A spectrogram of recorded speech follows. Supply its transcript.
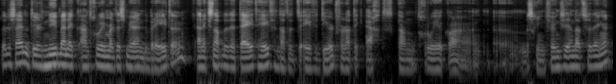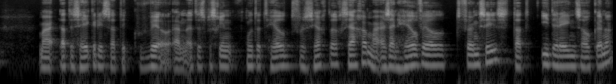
willen zijn. Natuurlijk, nu ben ik aan het groeien, maar het is meer in de breedte. En ik snap dat het tijd heeft en dat het even duurt voordat ik echt kan groeien qua eh, misschien functie en dat soort dingen. Maar dat is zeker iets dat ik wil. En het is misschien, ik moet het heel voorzichtig zeggen, maar er zijn heel veel functies dat iedereen zou kunnen.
